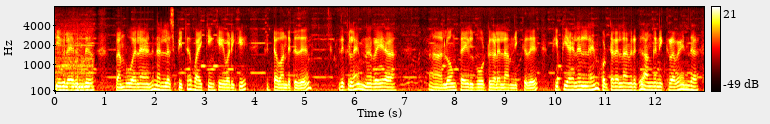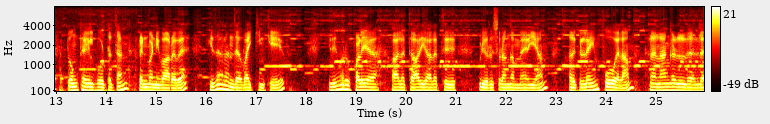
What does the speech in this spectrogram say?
தீவில் இருந்து பம்புவில் இருந்து நல்ல ஸ்பீட்டாக வைக்கிங் கேவடிக்கு கிட்ட வந்துட்டுது. இதுக்கெல்லாம் நிறைய லாங் டைல் போட்டுகள் எல்லாம் நிற்குது பிபி ஐலண்ட்லேயும் ஹோட்டல் எல்லாம் இருக்குது அங்கே நிற்கிறவ இந்த லாங் டைல் போட்டை தான் ரன் பண்ணி வாரவ இதுதான் அந்த வைக்கிங் கேவ் இதே ஒரு பழைய காலத்து ஆதி காலத்து இப்படி ஒரு சுரங்கம் மாரியாம் அதுக்குள்ளேயும் போகலாம். ஆனால் நாங்கள் அதில்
